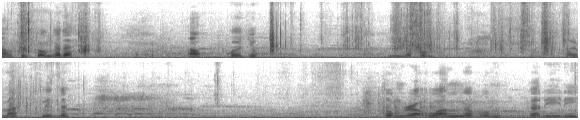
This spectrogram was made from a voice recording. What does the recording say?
เอาถือกล้องก็ได้ เอาเปิดอยู่ นี่ครับผมถอยมานิดนึง ต้องระวังครับผมกะดีนี้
